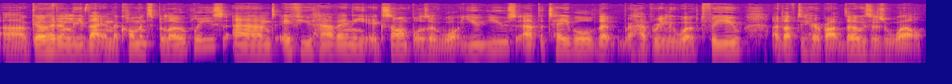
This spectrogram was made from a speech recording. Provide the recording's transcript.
uh, go ahead and leave that in the comments below, please. And if you have any examples of what you use at the table that have really worked for you, I'd love to hear about those as well.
